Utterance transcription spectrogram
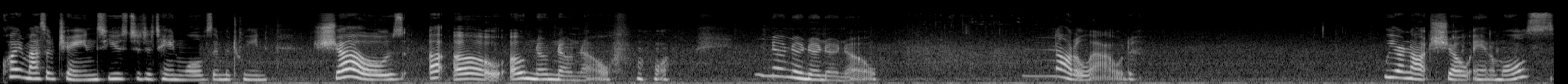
Quite massive chains used to detain wolves in between shows. Uh-oh. Oh, no, no, no. no, no, no, no, no. Not allowed. We are not show animals.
